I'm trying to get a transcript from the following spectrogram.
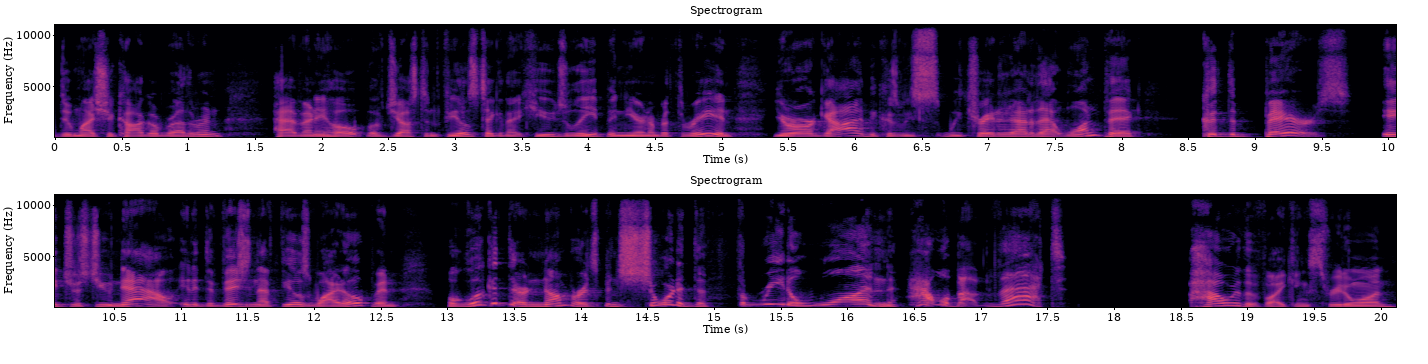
do my Chicago brethren have any hope of Justin Fields taking that huge leap in year number three? And you're our guy because we we traded out of that one pick. Could the Bears interest you now in a division that feels wide open? But look at their number; it's been shorted to three to one. How about that? How are the Vikings three to one?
